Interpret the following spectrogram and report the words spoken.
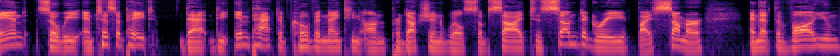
and so we anticipate that the impact of COVID 19 on production will subside to some degree by summer, and that the volume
